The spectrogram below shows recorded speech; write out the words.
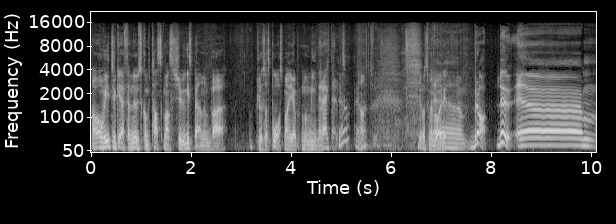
ja, om vi trycker F5 nu så kommer Taskmans 20 spänn bara plussas på som man gör på miniräknare. Liksom. Ja, Det låter som en bra idé. Eh, bra. Du. ehm,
